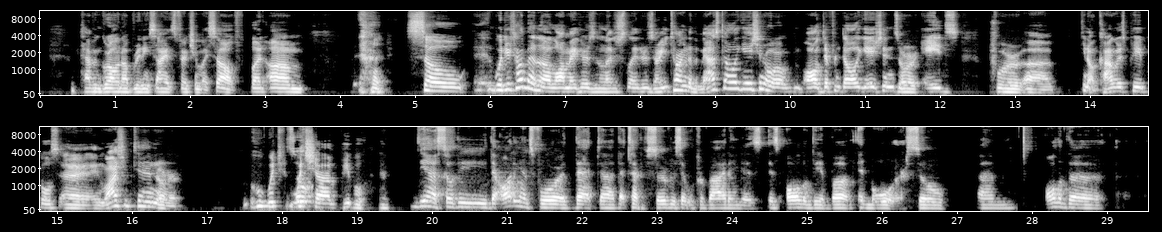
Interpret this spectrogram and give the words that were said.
having grown up reading science fiction myself. But um, so, when you're talking about uh, lawmakers and legislators, are you talking to the mass delegation or all different delegations or aides for uh, you know Congress people uh, in Washington or who, which so, which uh, people? Yeah, so the the audience for that uh, that type of service that we're providing is is all of the above and more. So um, all of the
